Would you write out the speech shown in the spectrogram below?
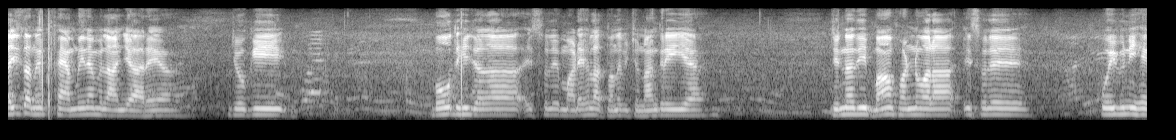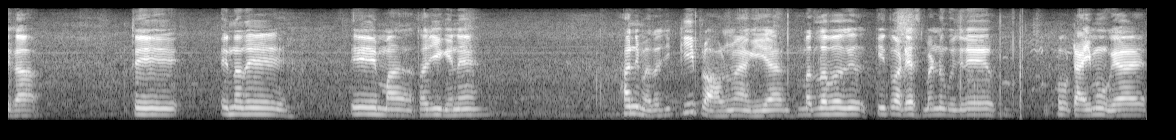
ਅੱਜ ਤੁਹਾਨੂੰ ਇੱਕ ਫੈਮਿਲੀ ਨਾਲ ਮਿਲਾਉਣ ਜਾ ਰਹੇ ਹਾਂ, ਜੋ ਕਿ ਬਹੁਤ ਹੀ ਜ਼ਿਆਦਾ ਇਸ ਵੇਲੇ ਮਾੜੇ ਹਾਲਾਤਾਂ ਦੇ ਵਿੱਚੋਂ ਲੰਘ ਰਹੀ ਹੈ। ਜਿਨ੍ਹਾਂ ਦੀ ਬਾਹ ਫੜਨ ਵਾਲਾ ਇਸ ਵੇਲੇ ਕੋਈ ਵੀ ਨਹੀਂ ਹੈਗਾ। ਤੇ ਇਹਨਾਂ ਦੇ ਇਹ ਮਾਤਾ ਜੀ ਹੈਗੇ ਨੇ ਹਾਂਜੀ ਮਾਤਾ ਜੀ, ਕੀ ਪ੍ਰੋਬਲਮ ਹੈਗੀ ਆ? ਮਤਲਬ ਕਿ ਤੁਹਾਡੇ ਹਸਬੰਡ ਨੂੰ ਗੁਜਰੇ ਹੋ ਟਾਈਮ ਹੋ ਗਿਆ ਹੈ।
